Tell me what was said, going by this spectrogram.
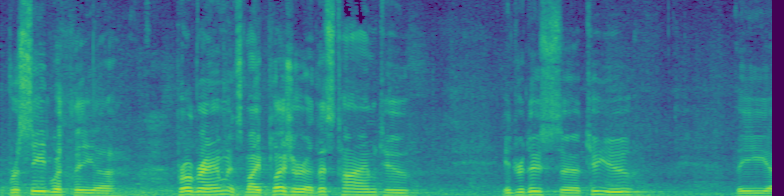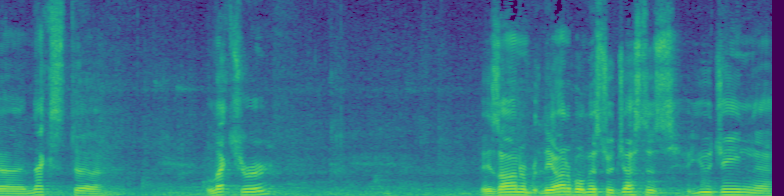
proceed with the uh, program. It's my pleasure at this time to introduce uh, to you the uh, next uh, lecturer. Is honor- the Honorable Mr. Justice Eugene uh,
